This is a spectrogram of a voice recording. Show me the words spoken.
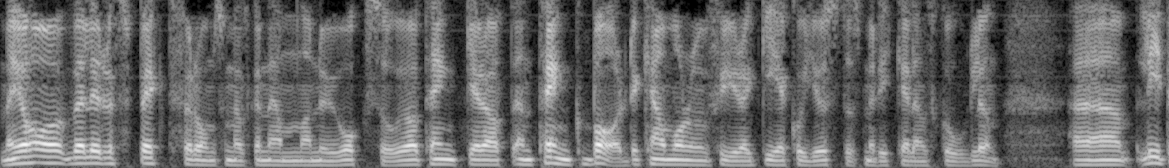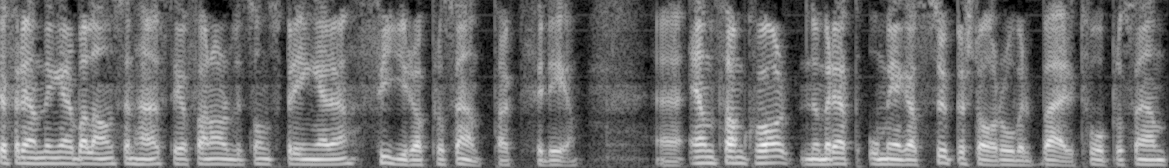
Men jag har väldigt respekt för dem som jag ska nämna nu också. Och jag tänker att en tänkbar, det kan vara de fyra GK Justus med Rickard N Skoglund. Uh, lite förändringar i balansen här. Stefan Arvidsson springare. 4% tack för det. Uh, ensam kvar, nummer ett Omega Superstar Robert Berg. 2%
